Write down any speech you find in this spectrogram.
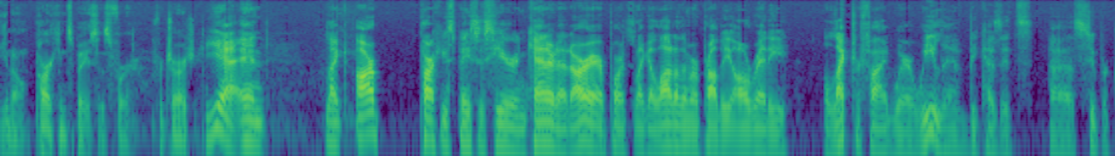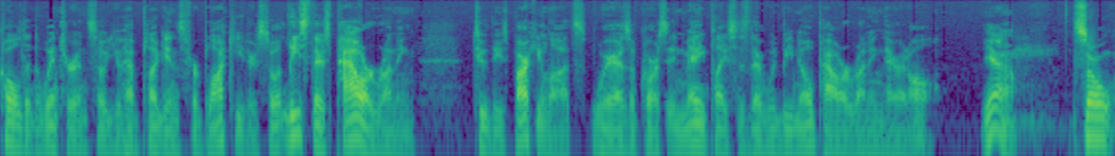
you know, parking spaces for for charging. Yeah, and like our parking spaces here in Canada at our airports, like a lot of them are probably already electrified where we live because it's uh, super cold in the winter. And so you have plugins for block heaters. So at least there's power running to these parking lots. Whereas, of course, in many places, there would be no power running there at all. Yeah. So,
